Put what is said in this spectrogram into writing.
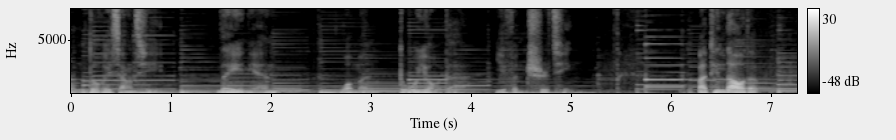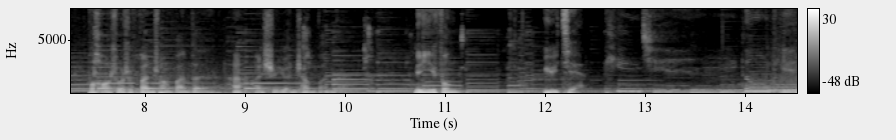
我们都会想起那一年我们独有的一份痴情。来听到的，不好说是翻唱版本还是原唱版本。林一峰，遇见。听见冬天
